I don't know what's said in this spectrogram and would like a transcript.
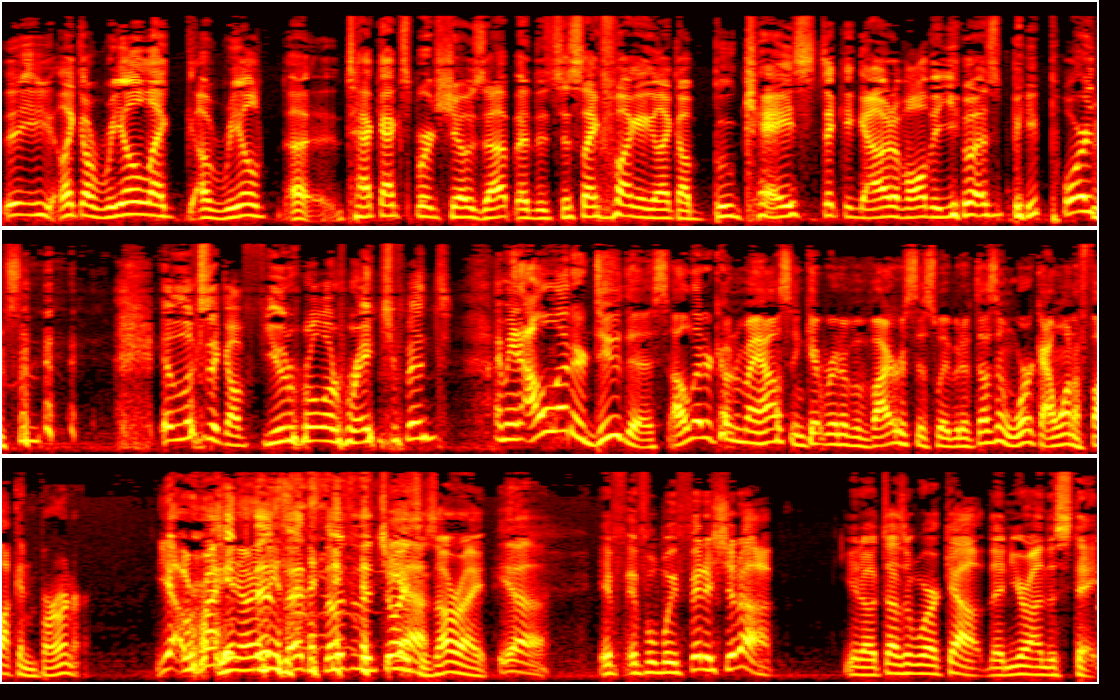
like a real like a real uh, tech expert shows up and it's just like fucking like a bouquet sticking out of all the USB ports. it looks like a funeral arrangement. I mean, I'll let her do this. I'll let her come to my house and get rid of a virus this way. But if it doesn't work, I want to fucking burn her. Yeah, right. You know what I mean? those are the choices. Yeah. All right. Yeah. If if when we finish it up, you know, it doesn't work out, then you're on the stage.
